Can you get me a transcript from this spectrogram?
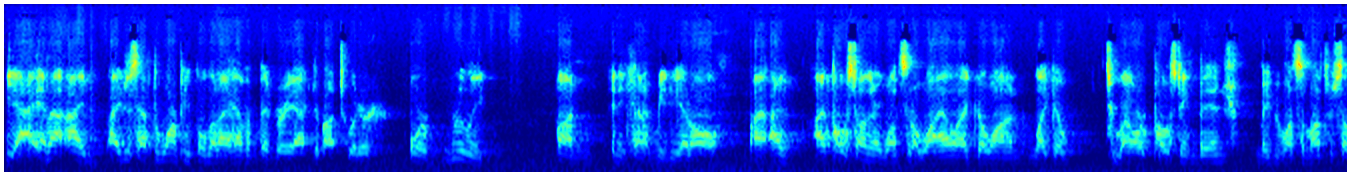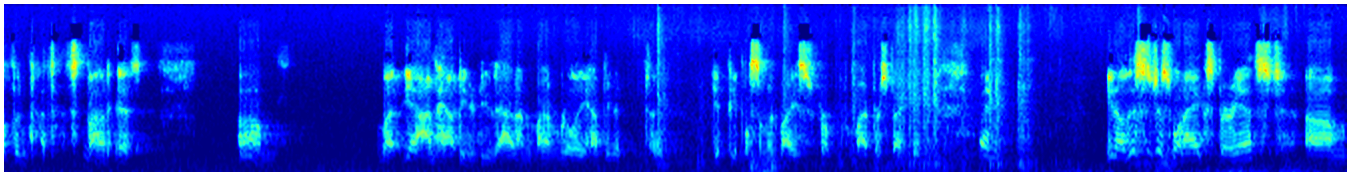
Yeah, and I, I just have to warn people that I haven't been very active on Twitter or really on any kind of media at all. I, I, I post on there once in a while. I go on like a two hour posting binge, maybe once a month or something, but that's about it. Um, but yeah, I'm happy to do that. I'm, I'm really happy to, to give people some advice from, from my perspective. And, you know, this is just what I experienced. Um,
